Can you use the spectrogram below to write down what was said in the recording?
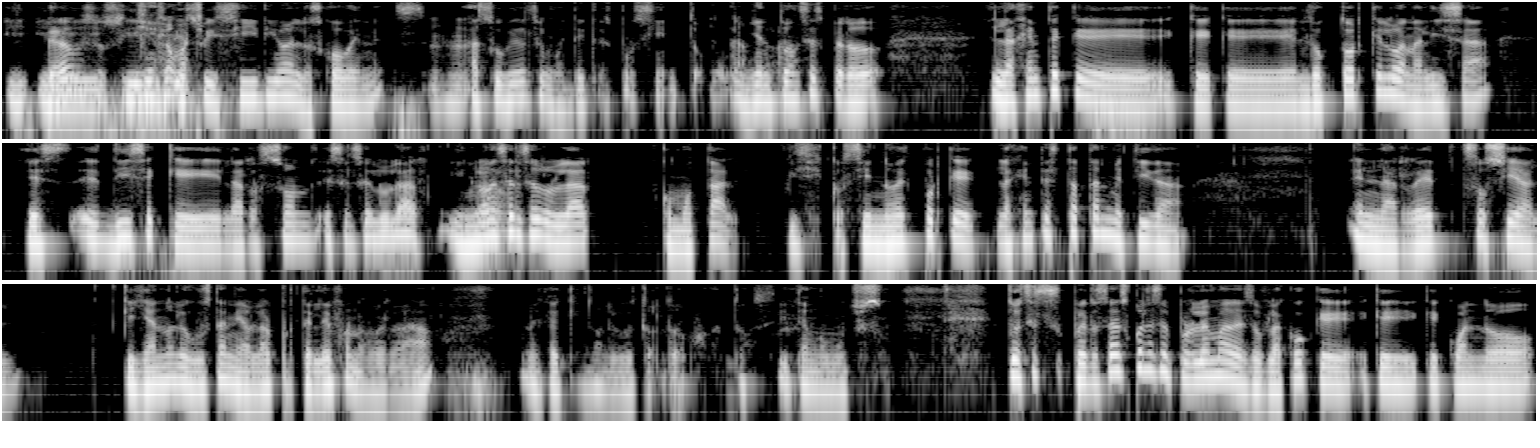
Y, y, el suicidio, el suicidio en los jóvenes uh -huh. ha subido el 53%. Cabrón. Y entonces, pero la gente que, que, que, el doctor que lo analiza es, es, dice que la razón es el celular. Y claro. no es el celular como tal, físico, sino es porque la gente está tan metida en la red social que ya no le gusta ni hablar por teléfono, ¿verdad? Es que aquí no le gusta el teléfono, entonces sí tengo muchos. Entonces, pero ¿sabes cuál es el problema de eso, Flaco? Que, que, que cuando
